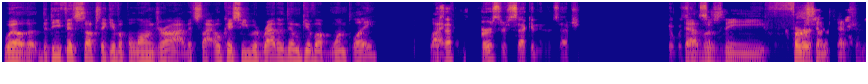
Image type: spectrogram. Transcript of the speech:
well, the, the defense sucks. They give up a long drive. It's like okay, so you would rather them give up one play? Like was that the first or second interception? It was that was the first, first interception,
